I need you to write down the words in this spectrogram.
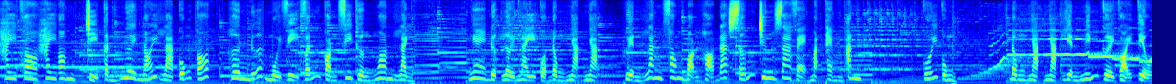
hay kho hay om, chỉ cần ngươi nói là cũng có, hơn nữa mùi vị vẫn còn phi thường ngon lành. Nghe được lời này của đồng nhạc nhạc, Huyền Lăng Phong bọn họ đã sớm trưng ra vẻ mặt thèm ăn. Cuối cùng, Đồng nhạc nhạc liền nín cười gọi tiểu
